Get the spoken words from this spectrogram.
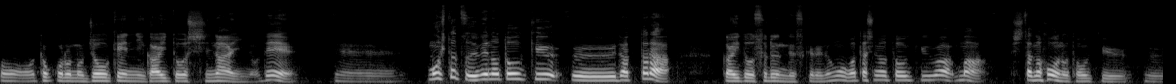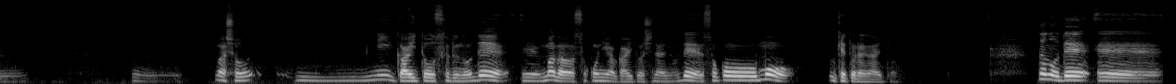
ところの条件に該当しないので、えー、もう一つ上の等級だったら該当するんですけれども私の等級はまあ下の方の等級まあに該当するので、えまだそこには該当しないのでそこも受け取れないと。なので、え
